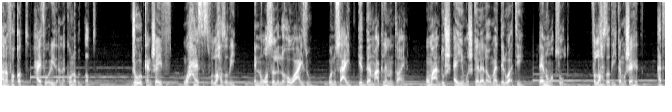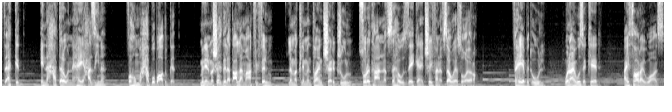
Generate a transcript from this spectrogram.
أنا فقط حيث أريد أن أكون بالضبط. جول كان شايف وحاسس في اللحظة دي إنه وصل للي هو عايزه وإنه سعيد جدا مع كليمنتاين وما عندوش أي مشكلة لو مات دلوقتي لأنه مبسوط. في اللحظة دي كمشاهد هتتأكد إن حتى لو النهاية حزينة فهم حبوا بعض بجد. من المشاهد اللي هتعلق معاك في الفيلم لما كليمنتاين تشارك جول صورتها عن نفسها وإزاي كانت شايفة نفسها وهي صغيرة. فهي بتقول When I was a kid, I thought I was.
